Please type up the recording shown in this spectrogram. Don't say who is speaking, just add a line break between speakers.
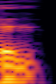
it.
